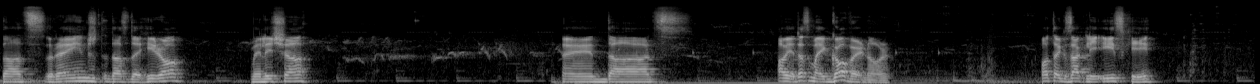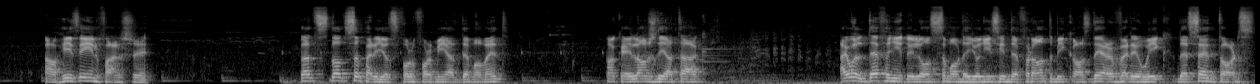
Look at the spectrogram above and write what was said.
That's ranged, that's the hero. Militia. And that's... Oh yeah, that's my governor. What exactly is he? Oh, he's infantry. That's not super useful for me at the moment. Okay, launch the attack. I will definitely lose some of the units in the front because they are very weak. The centaurs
